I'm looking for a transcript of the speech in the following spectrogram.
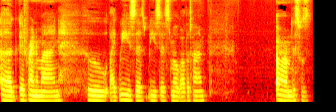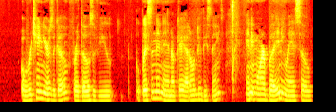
a good friend of mine who like we used to we used to smoke all the time. Um, this was over ten years ago. For those of you listening in, okay, I don't do these things anymore. But anyway, so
